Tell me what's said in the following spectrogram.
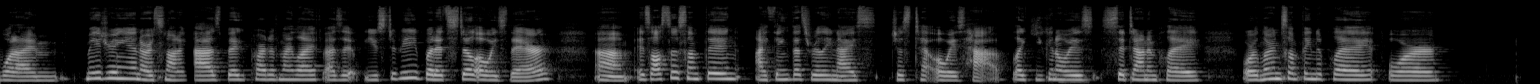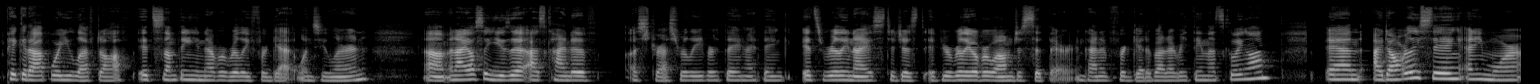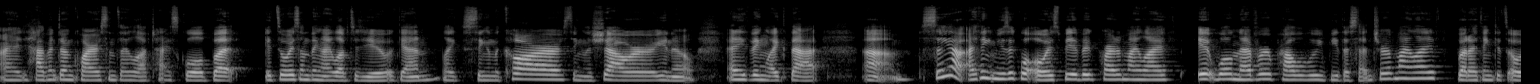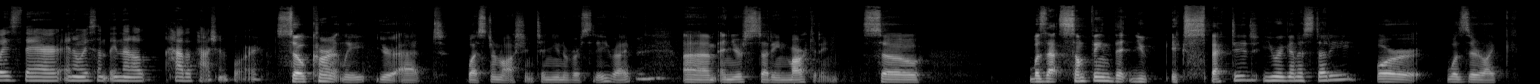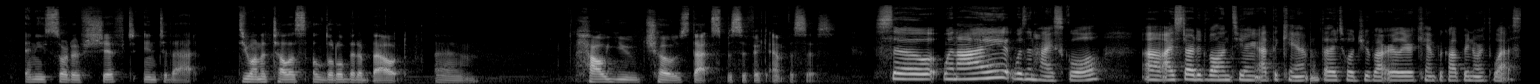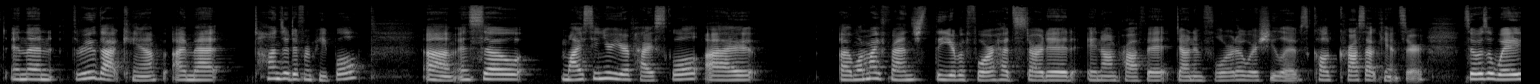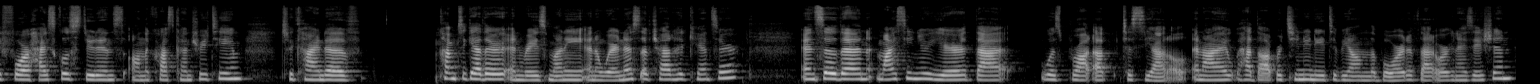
what I'm majoring in, or it's not as big part of my life as it used to be, but it's still always there. Um, it's also something I think that's really nice just to always have. Like you can always sit down and play, or learn something to play, or pick it up where you left off. It's something you never really forget once you learn. Um, and I also use it as kind of a stress reliever thing. I think it's really nice to just, if you're really overwhelmed, just sit there and kind of forget about everything that's going on. And I don't really sing anymore. I haven't done choir since I left high school, but it's always something I love to do. Again, like sing in the car, sing in the shower, you know, anything like that. Um, so yeah, I think music will always be a big part of my life. It will never probably be the center of my life, but I think it's always there and always something that I'll have a passion for. So currently, you're at Western Washington University, right? Mm-hmm. Um, and you're studying marketing. So, was that something that you expected you were going to study, or was there like any sort of shift into that? Do you want to tell us a little bit about um, how you chose that specific emphasis? So, when I was in high school, uh, I started volunteering at the camp that I told you about earlier, Camp Agape Northwest. And then through that camp, I met tons of different people. Um, and so my senior year of high school, I uh, one of my friends the year before had started a nonprofit down in Florida where she lives called Cross Out Cancer. So it was a way for high school students on the cross country team to kind of come together and raise money and awareness of childhood cancer. And so then my senior year, that was brought up to Seattle, and I had the opportunity to be on the board of that organization.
